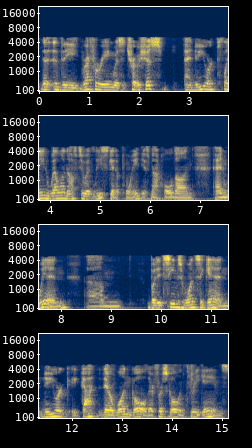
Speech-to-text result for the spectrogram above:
The, the refereeing was atrocious, and New York played well enough to at least get a point, if not hold on and win. Um, but it seems once again New York got their one goal, their first goal in three games.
